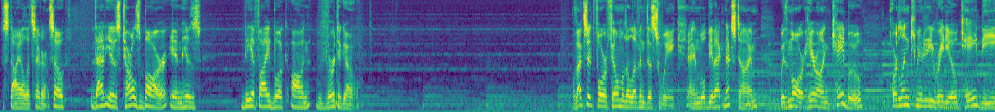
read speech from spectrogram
the style, etc. So that is Charles Barr in his BFI book on vertigo. Well, that's it for Film at 11 this week, and we'll be back next time with more here on KBOO, Portland Community Radio KBOO.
